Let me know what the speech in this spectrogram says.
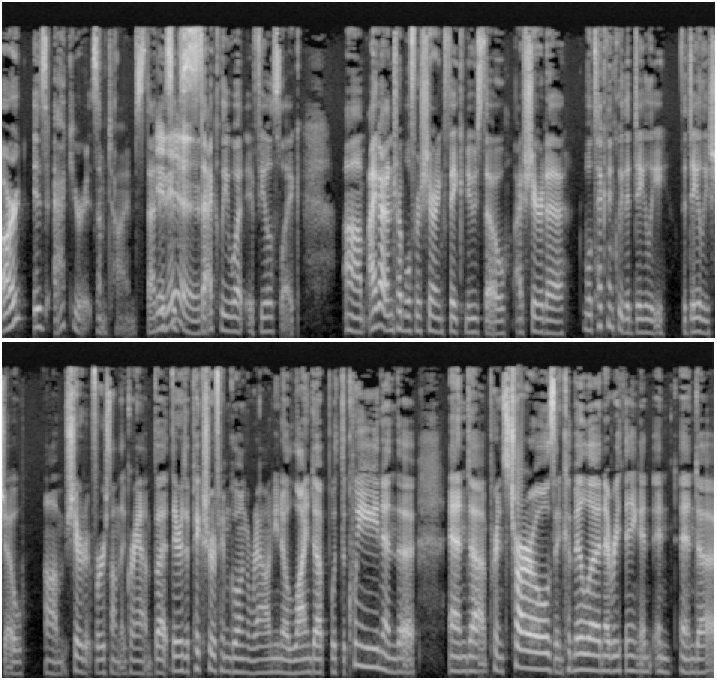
art is accurate sometimes. That is, is. exactly what it feels like. Um, I got in trouble for sharing fake news, though. I shared a well, technically the Daily the Daily Show um, shared it first on the gram, but there's a picture of him going around, you know, lined up with the Queen and the and uh, Prince Charles and Camilla and everything, and and and uh,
